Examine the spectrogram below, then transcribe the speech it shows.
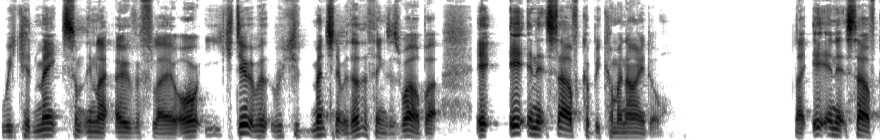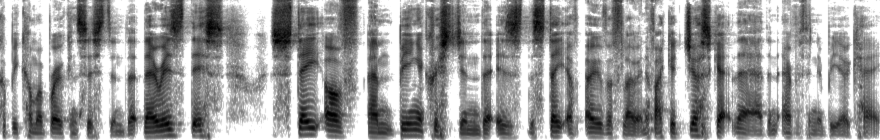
we could make something like overflow, or you could do it. With, we could mention it with other things as well. But it, it in itself could become an idol. Like it in itself could become a broken system. That there is this state of um, being a Christian that is the state of overflow, and if I could just get there, then everything would be okay.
